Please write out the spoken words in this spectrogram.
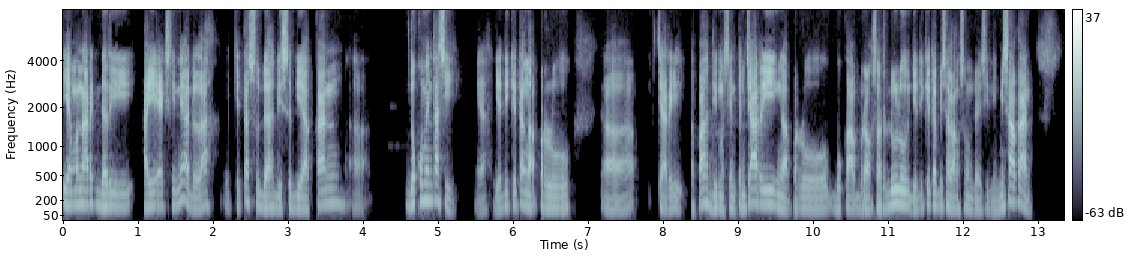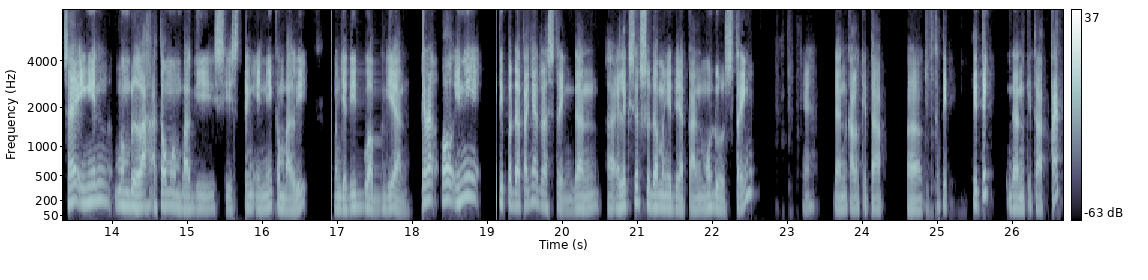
yang menarik dari IEX ini adalah kita sudah disediakan uh, dokumentasi ya. Jadi kita nggak perlu uh, cari apa di mesin pencari, nggak perlu buka browser dulu. Jadi kita bisa langsung dari sini. Misalkan saya ingin membelah atau membagi si string ini kembali menjadi dua bagian. Kira oh ini tipe datanya adalah string dan uh, Elixir sudah menyediakan modul string ya. Dan kalau kita ketik titik dan kita tab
